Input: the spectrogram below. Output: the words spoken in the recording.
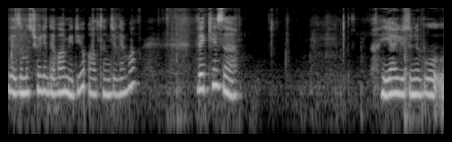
Yazımız şöyle devam ediyor. Altıncı lema. Ve keza yeryüzünü bu e,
